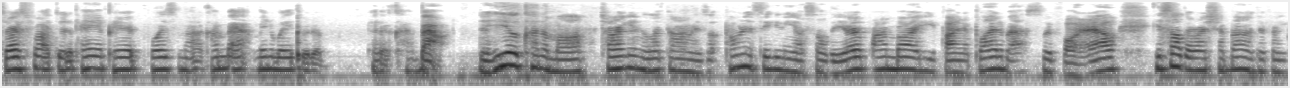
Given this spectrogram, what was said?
Starks fought through the pain period, forced him out to come back midway through the, uh, the bout. The heel cut him off, targeting the left arm of his opponent, seeking the assault the Earth armbar. He finally applied but absolutely fought it out. He saw the Russian bout on different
